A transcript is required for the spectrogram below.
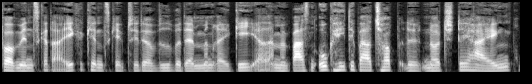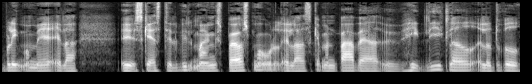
for mennesker, der ikke har kendskab til det, og vide, hvordan man reagerer. At man bare sådan, okay, det er bare top eh, notch, det har jeg ingen problemer med, eller øh, skal jeg stille vildt mange spørgsmål, eller skal man bare være øh, helt ligeglad, eller du ved.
